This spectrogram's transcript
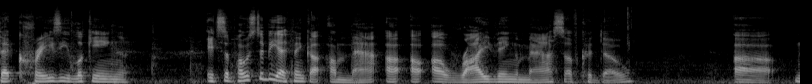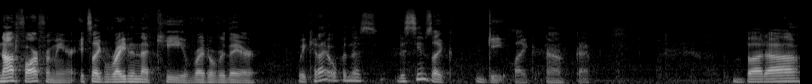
that crazy looking it's supposed to be, I think, a a, ma- a, a, a writhing mass of Cadou. Uh, not far from here. It's like right in that cave, right over there. Wait, can I open this? This seems like gate-like. Oh, okay. But uh,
